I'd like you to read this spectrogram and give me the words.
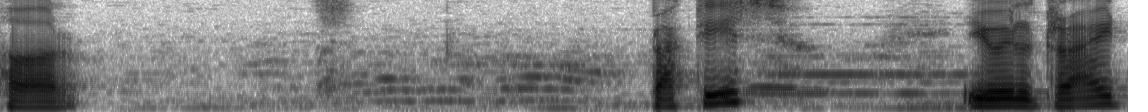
for practice you will try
